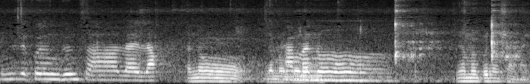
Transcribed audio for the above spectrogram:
Binili ko yung dun sa lilac. Anong naman po? Kama ng- nung... Ano naman po ng Shanghai?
